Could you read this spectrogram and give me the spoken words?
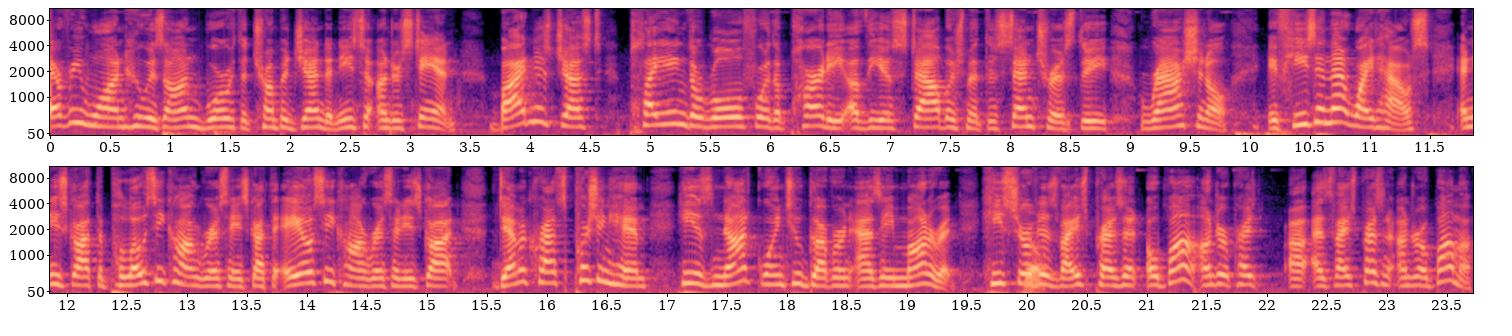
everyone who is on board with the Trump agenda needs to understand Biden is just playing the role for the party of the establishment, the centrist, the rational. If he's in that White House and he's got the Pelosi Congress and he's got the AOC Congress and he's got Democrats pushing him, he is not going to govern as a moderate. He served no. as Vice President Obama under uh, as Vice President under Obama,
